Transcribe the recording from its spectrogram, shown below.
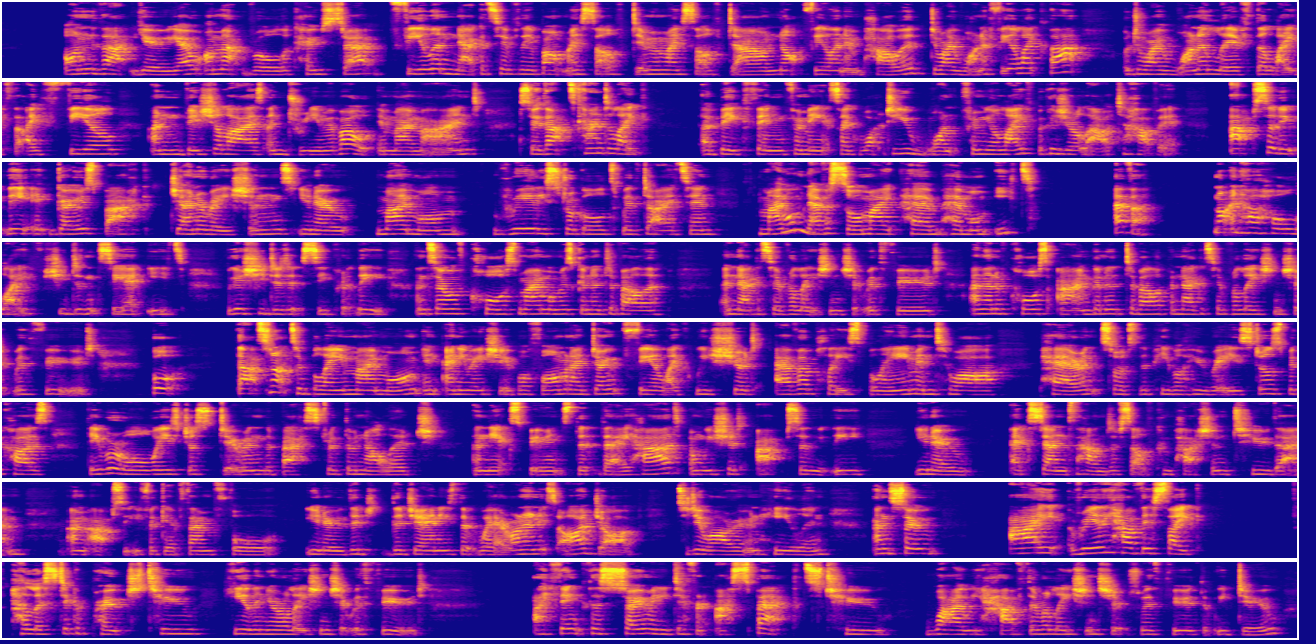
on that yo yo, on that roller coaster, feeling negatively about myself, dimming myself down, not feeling empowered? Do I want to feel like that? Or do I want to live the life that I feel and visualize and dream about in my mind? So that's kind of like a big thing for me. It's like, what do you want from your life? Because you're allowed to have it. Absolutely, it goes back generations. You know, my mum really struggled with dieting. My mum never saw my her, her mum eat, ever. Not in her whole life. She didn't see her eat because she did it secretly. And so, of course, my mum is going to develop a negative relationship with food. And then, of course, I'm going to develop a negative relationship with food. But that's not to blame my mom in any way, shape, or form. And I don't feel like we should ever place blame into our parents or to the people who raised us because they were always just doing the best with the knowledge and the experience that they had. And we should absolutely, you know, extend the hand of self compassion to them and absolutely forgive them for, you know, the, the journeys that we're on. And it's our job to do our own healing. And so I really have this like holistic approach to healing your relationship with food. I think there's so many different aspects to why we have the relationships with food that we do.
